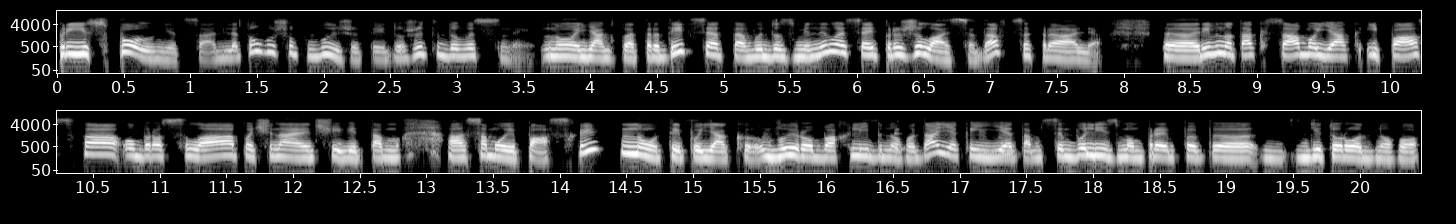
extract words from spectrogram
приісполнитися, а для того, щоб вижити і дожити до весни. Ну якби традиція та видозмінилася і прижилася да, в цих реаліях. Е, рівно так само, як і Пасха обросла, починаючи від там самої Пасхи, ну, типу, як вироба хлібного, да, який є там символізмом дітородного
